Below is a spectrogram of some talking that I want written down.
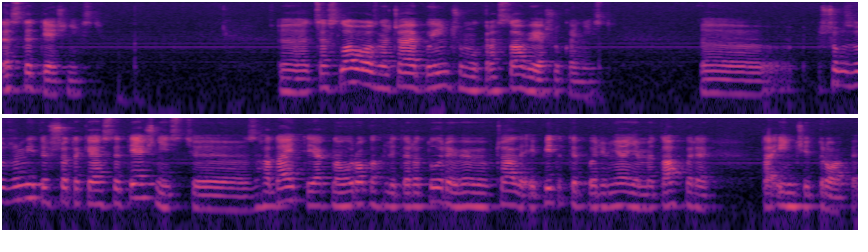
Естетичність. Е, Це слово означає по-іншому краса, вишуканість. Е, Щоб зрозуміти, що таке естетичність, е, згадайте, як на уроках літератури ви вивчали епітети, порівняння метафори та інші тропи.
